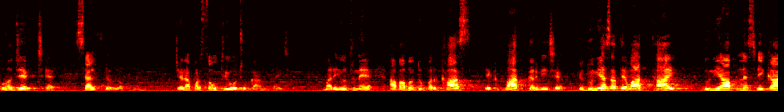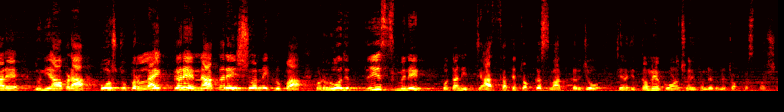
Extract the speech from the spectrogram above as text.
પ્રોજેક્ટ છે સેલ્ફ ડેવલપમેન્ટ જેના પર સૌથી ઓછું કામ થાય છે. મારી યુથને આ બાબત ઉપર ખાસ એક વાત કરવી છે કે દુનિયા સાથે વાત થાય, દુનિયા આપણને સ્વીકારે, દુનિયા આપણા પોસ્ટ ઉપર લાઈક કરે, ના કરે ઈશ્વરની કૃપા, પણ રોજ ત્રીસ મિનિટ પોતાની જાત સાથે ચોક્કસ વાત કરજો, જેનાથી તમે કોણ છો એ તમને તમને ચોક્કસ પડશે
